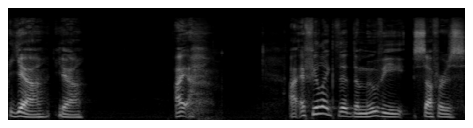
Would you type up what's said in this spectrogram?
Yeah, yeah. I I feel like the the movie suffers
